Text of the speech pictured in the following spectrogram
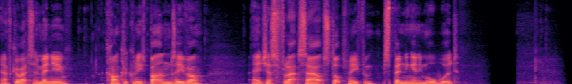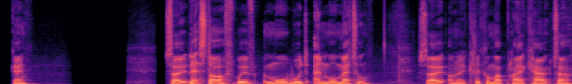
I have to go back to the menu. I can't click on these buttons either. And it just flats out, stops me from spending any more wood. Okay. So let's start off with more wood and more metal. So I'm going to click on my player character.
